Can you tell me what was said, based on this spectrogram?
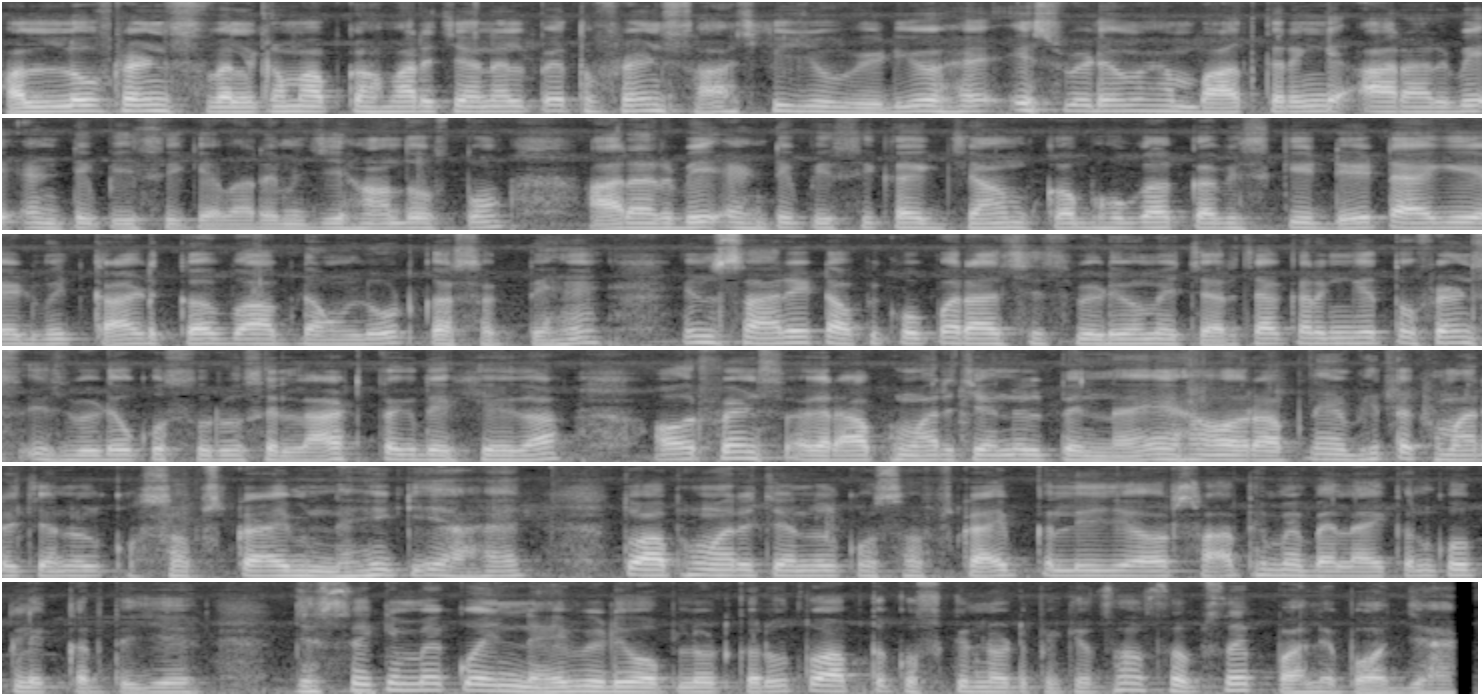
Hello friends, welcome आपका हमारे channel पे। तो फ्रेंड्स, आज की जो वीडियो है, इस वीडियो में हम बात करेंगे आरआरबी एनटीपीसी के बारे में। जी हाँ दोस्तों, आरआरबी एनटीपीसी का एग्ज़ाम कब होगा, कब इसकी डेट आएगी, एडमिट कार्ड कब आप डाउनलोड कर सकते हैं, इन सारे टॉपिकों पर आज इस वीडियो में चर्चा करेंगे। तो फ्रेंड्स, इस वीडियो को शुरू से लास्ट तक देखिएगा। और फ्रेंड्स, अगर आप हमारे चैनल पर नए हैं और आपने अभी तक हमारे चैनल को सब्सक्राइब नहीं किया है तो आप हमारे चैनल को सब्सक्राइब कर लीजिए और साथ ही में बेलाइकन को क्लिक कर दीजिए, जिससे कि मैं कोई नई वीडियो अपलोड करूँ तो आप तक उसकी नोटिफिकेशन सबसे पहले पहुँच जाए।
